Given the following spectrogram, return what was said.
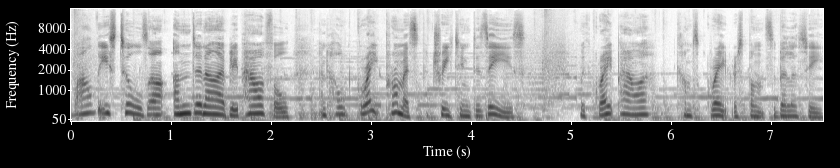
while these tools are undeniably powerful and hold great promise for treating disease, with great power comes great responsibility.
